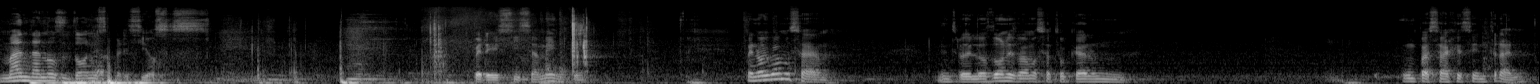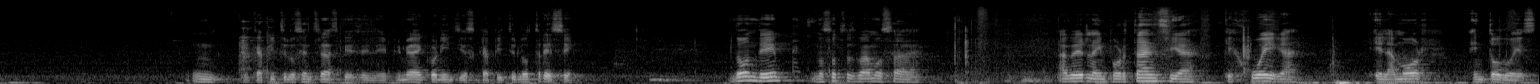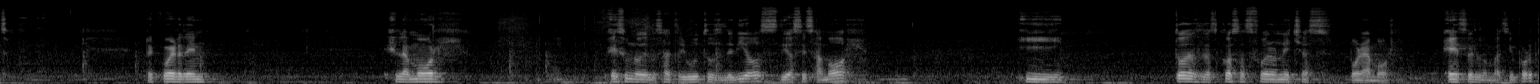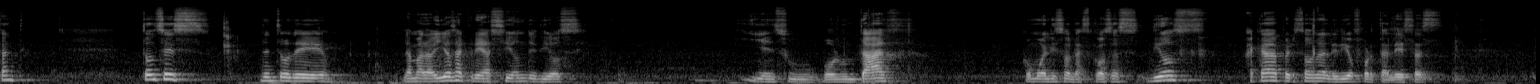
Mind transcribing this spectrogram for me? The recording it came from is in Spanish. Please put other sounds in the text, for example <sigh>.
mándanos dones preciosos. Precisamente. Bueno, hoy vamos a, dentro de los dones vamos a tocar un, un pasaje central, un, el capítulo central que es el de 1 Corintios capítulo 13, donde nosotros vamos a, a ver la importancia que juega el amor en todo esto. Recuerden, el amor es uno de los atributos de Dios, Dios es amor y todas las cosas fueron hechas por amor. Eso es lo más importante. Entonces, dentro de la maravillosa creación de Dios y en su voluntad, como Él hizo las cosas, Dios a cada persona le dio fortalezas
